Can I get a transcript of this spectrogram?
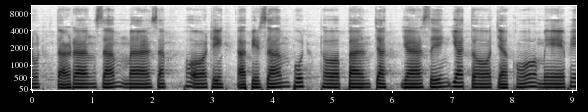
นุตตรังสัมมาสัมโพธิงอภิสัมพุทโธปัจจัญญาสิงยโตจโขเมภิ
